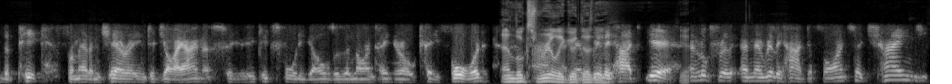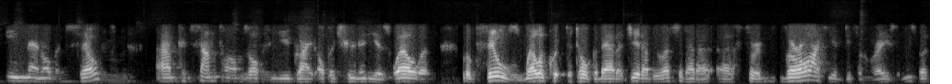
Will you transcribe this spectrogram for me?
the pick from Adam Cerra into Amiss, who, who, kicks 40 goals as a 19-year-old key forward, and looks really um, good, doesn't really he? Hard, yeah, yeah, and looks really, and they're really hard to find. So change in and of itself um, can sometimes offer you great opportunity as well. And look, Phil's well equipped to talk about it. GWS have had a, a for a variety of different reasons, but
